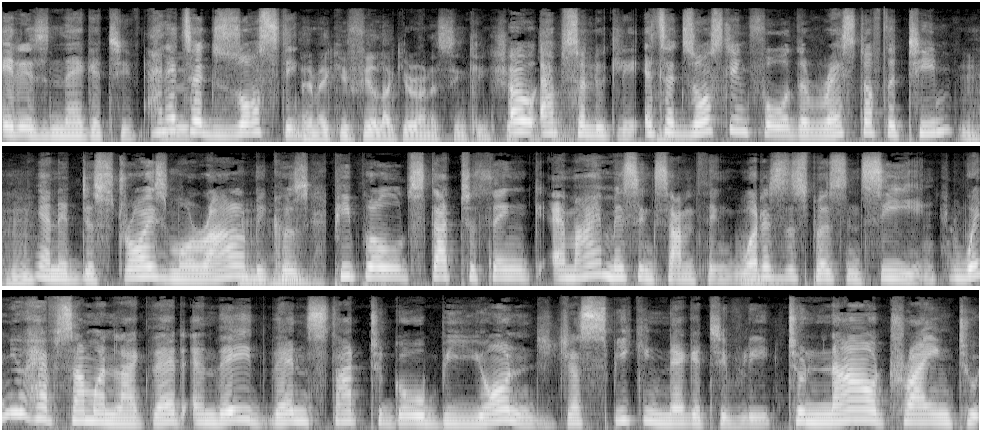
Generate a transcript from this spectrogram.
it is negative and it's exhausting. They make you feel like you're on a sinking ship. Oh, absolutely. It's mm. exhausting for the rest of the team mm-hmm. and it destroys morale mm-hmm. because people start to think, Am I missing something? What mm. is this person seeing? When you have someone like that and they then start to go beyond just speaking negatively to now trying to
